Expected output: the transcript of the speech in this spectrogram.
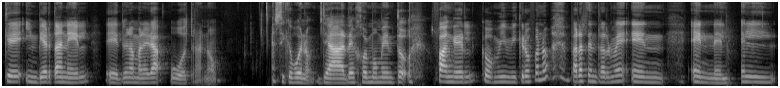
que invierta en él de una manera u otra, ¿no? Así que bueno, ya dejo el momento fangirl con mi micrófono para centrarme en, el,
